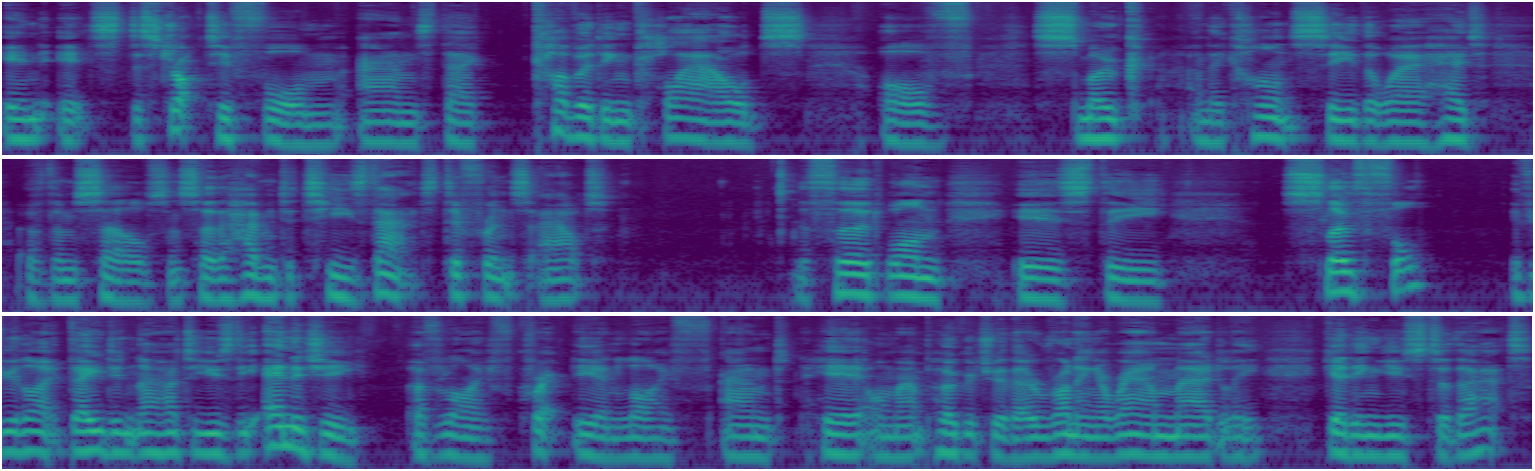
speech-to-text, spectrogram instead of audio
in its destructive form and they're covered in clouds of smoke and they can't see the way ahead of themselves. And so they're having to tease that difference out. The third one is the slothful, if you like. They didn't know how to use the energy of life correctly in life, and here on Mount Purgatory, they're running around madly, getting used to that.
